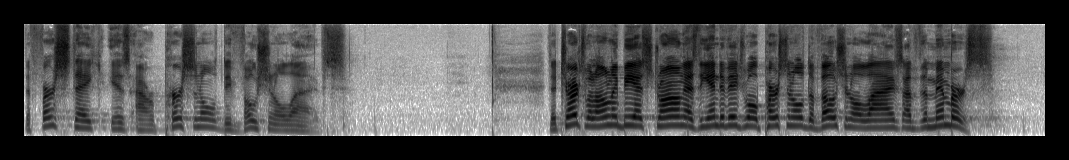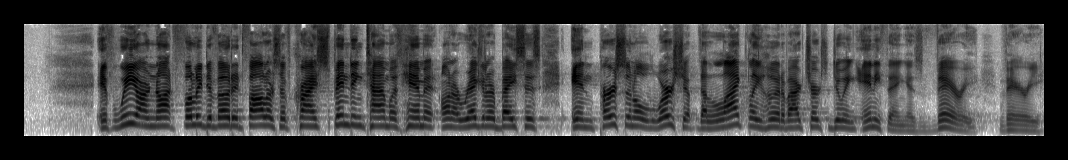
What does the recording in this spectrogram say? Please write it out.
The first stake is our personal devotional lives. The church will only be as strong as the individual personal devotional lives of the members. If we are not fully devoted followers of Christ, spending time with Him on a regular basis in personal worship, the likelihood of our church doing anything is very, very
